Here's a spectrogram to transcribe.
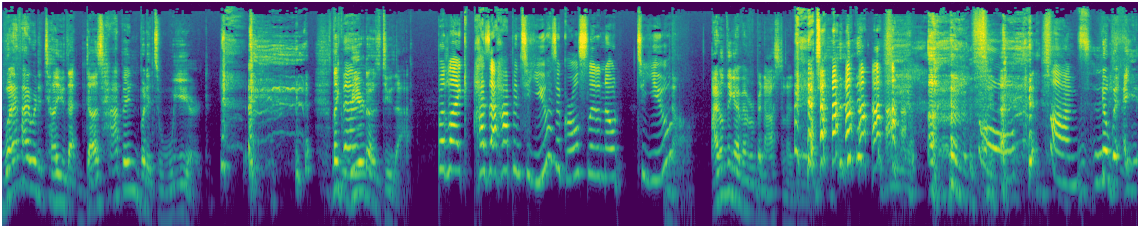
What if I were to tell you that does happen, but it's weird? like Then- weirdos do that. But like, has that happened to you? Has a girl slid a note to you? No. I don't think I've ever been asked on a date. Um, oh, Hans. no, but I,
